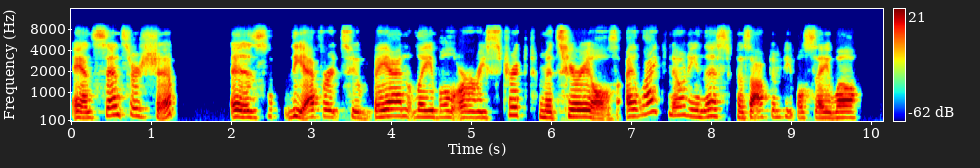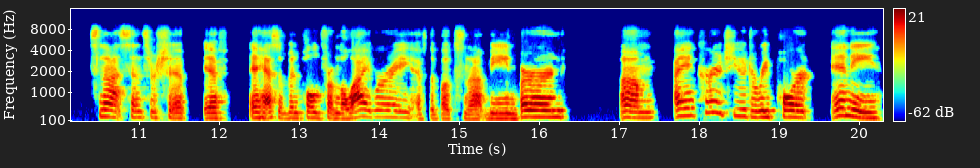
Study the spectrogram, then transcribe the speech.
And censorship is the effort to ban, label, or restrict materials. I like noting this because often people say, well, it's not censorship if it hasn't been pulled from the library, if the book's not being burned. Um, I encourage you to report any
